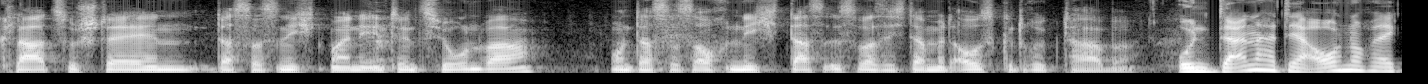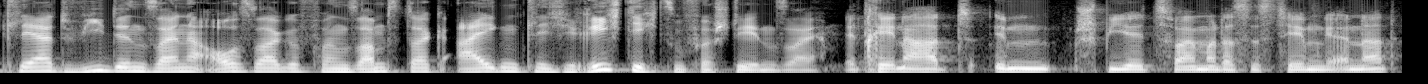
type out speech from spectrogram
klarzustellen, dass das nicht meine Intention war und dass es auch nicht das ist, was ich damit ausgedrückt habe. Und dann hat er auch noch erklärt, wie denn seine Aussage von Samstag eigentlich richtig zu verstehen sei. Der Trainer hat im Spiel zweimal das System geändert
